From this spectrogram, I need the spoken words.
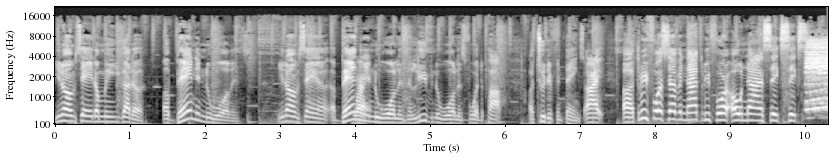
You know what I'm saying? It don't mean you got to abandon New Orleans. You know what I'm saying? Abandoning Right. New Orleans and leaving New Orleans for it to pop are two different things. All right. Uh 347-934-0966.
